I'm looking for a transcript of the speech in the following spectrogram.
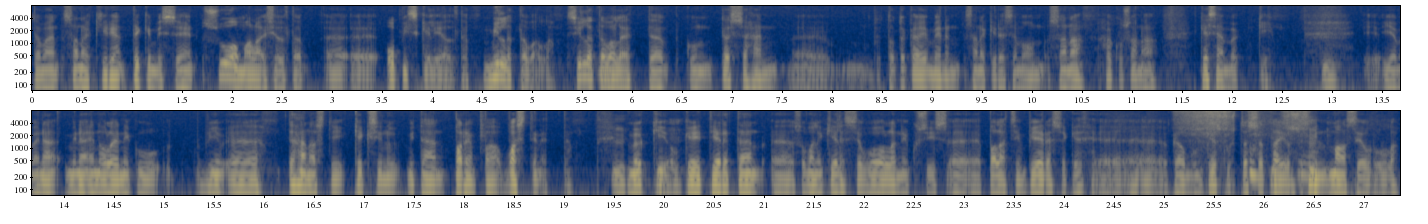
tämän sanakirjan tekemiseen suomalaisilta opiskelijalta. Millä tavalla? Sillä mm. tavalla, että kun tässähän, totta kai meidän sanakirjassa on sana, hakusana kesämökki. Mm. Ja minä, minä en ole niin kuin, vi, ö, tähän asti keksinyt mitään parempaa vastinetta. Mm. Mökki, mm. okei, okay, tiedetään, somalin kielessä se voi olla niin kuin siis palatsin vieressä ke- kaupungin keskustassa tai jossakin mm. maaseudulla.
